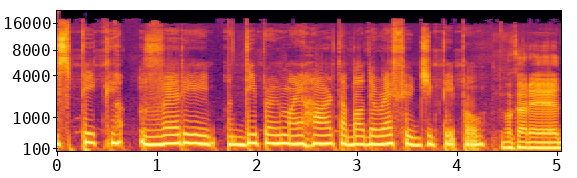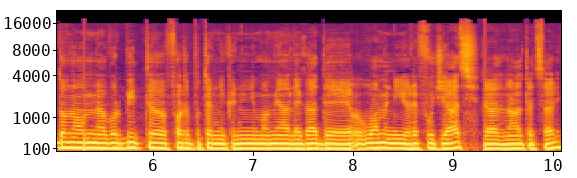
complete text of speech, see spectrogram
speak very deeper in my heart about the refugee people. După care Domnul mi-a vorbit uh, foarte puternic în inima mea legat de oamenii refugiați în alte țări.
